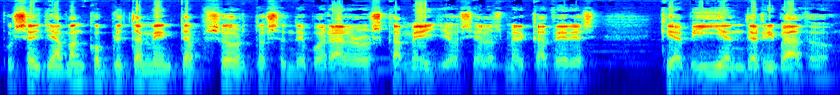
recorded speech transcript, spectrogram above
pues se hallaban completamente absortos en devorar a los camellos y a los mercaderes que habían derribado,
